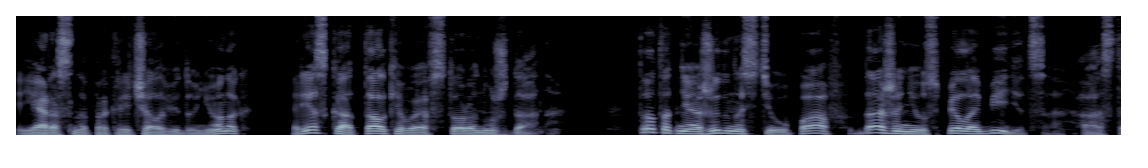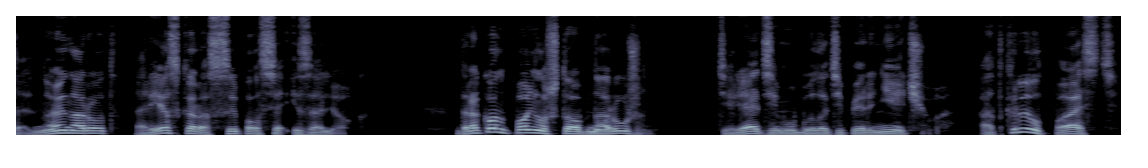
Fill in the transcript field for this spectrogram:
Яростно прокричал ведуненок резко отталкивая в сторону Ждана. Тот от неожиданности упав, даже не успел обидеться, а остальной народ резко рассыпался и залег. Дракон понял, что обнаружен. Терять ему было теперь нечего. Открыл пасть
